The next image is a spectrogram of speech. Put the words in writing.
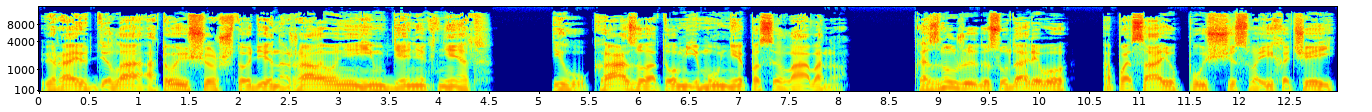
верают дела, а то еще, что де на жалование им денег нет, и указу о том ему не посылавано. Казну же государеву опасаю пуще своих очей,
